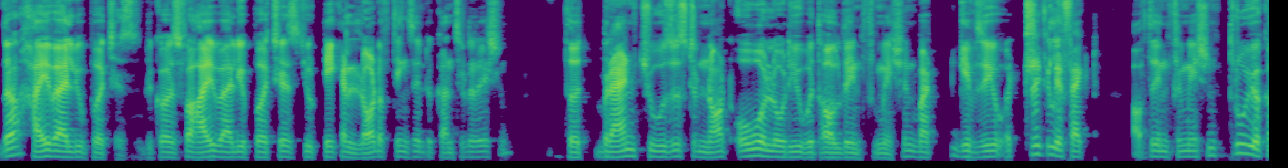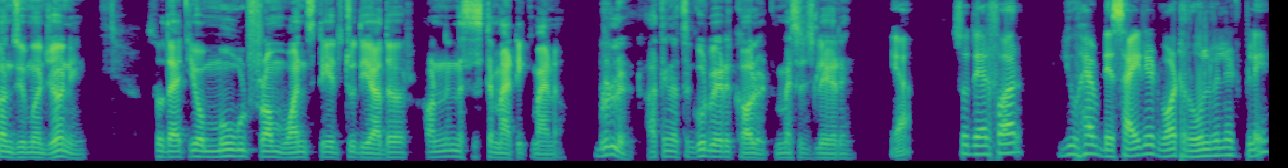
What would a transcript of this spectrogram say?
the high value purchase because for high value purchase, you take a lot of things into consideration. The brand chooses to not overload you with all the information, but gives you a trickle effect of the information through your consumer journey so that you're moved from one stage to the other on in a systematic manner. Brilliant. I think that's a good way to call it message layering. yeah so therefore you have decided what role will it play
